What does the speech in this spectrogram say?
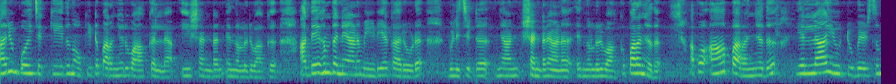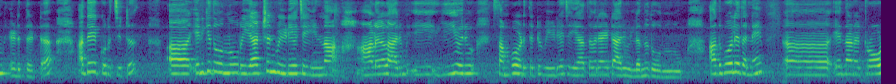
ആരും പോയി ചെക്ക് ചെയ്ത് നോക്കിയിട്ട് പറഞ്ഞൊരു വാക്കല്ല ഈ ഷണ്ടൻ എന്നുള്ളൊരു വാക്ക്. അദ്ദേഹം തന്നെയാണ് മീഡിയക്കാരോട് വിളിച്ചിട്ട് ഞാൻ ഷണ്ടനാണ് എന്നുള്ളൊരു വാക്ക് പറഞ്ഞത്. അപ്പോൾ ആ പറഞ്ഞത് എല്ലാ യൂട്യൂബേഴ്സും എടുത്തിട്ട് അതേക്കുറിച്ചിട്ട് എനിക്ക് തോന്നുന്നു റിയാക്ഷൻ വീഡിയോ ചെയ്യുന്ന ആളുകളാരും ഈ ഈ ഒരു സംഭവം എടുത്തിട്ട് വീഡിയോ ചെയ്യാത്തവരായിട്ട് ആരും ഇല്ലെന്ന് തോന്നുന്നു. അതുപോലെ തന്നെ എന്താണ് ട്രോൾ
